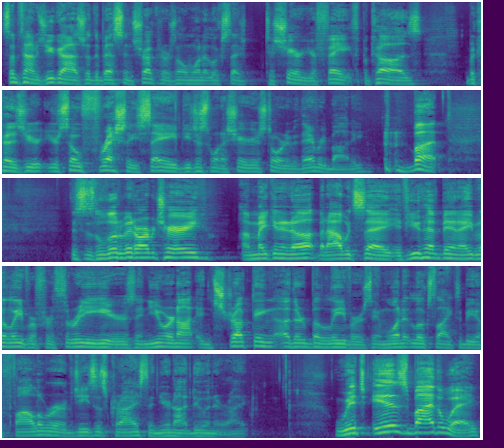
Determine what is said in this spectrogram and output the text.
Sometimes you guys are the best instructors on what it looks like to share your faith because because you're you're so freshly saved, you just want to share your story with everybody. but this is a little bit arbitrary. I'm making it up, but I would say if you have been a believer for three years and you are not instructing other believers in what it looks like to be a follower of Jesus Christ, then you're not doing it right which is, by the way,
